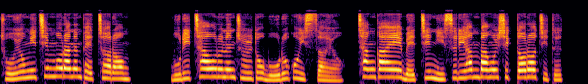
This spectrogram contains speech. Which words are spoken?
조용히 침몰하는 배처럼 물이 차오르는 줄도 모르고 있어요. 창가에 맺힌 이슬이 한 방울씩 떨어지듯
